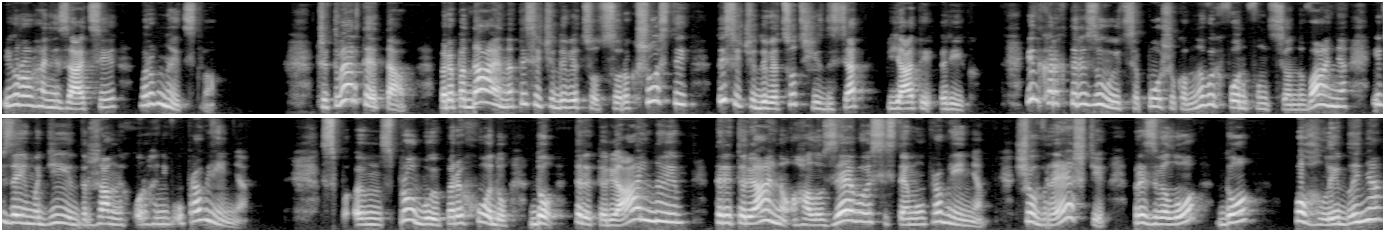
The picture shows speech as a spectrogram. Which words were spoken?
і організації виробництва. Четвертий етап перепадає на 1946-1965 рік. Він характеризується пошуком нових форм функціонування і взаємодії державних органів управління, ем, спробою переходу до територіальної, територіально-галузевої системи управління, що врешті призвело до поглиблення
